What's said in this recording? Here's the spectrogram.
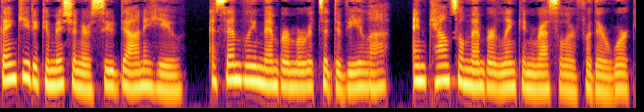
Thank you to Commissioner Sue Donoghue, Assembly Member Maritza Davila, and Council Member Lincoln Restler for their work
